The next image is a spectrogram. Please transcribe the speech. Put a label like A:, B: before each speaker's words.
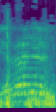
A: Jawohl!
